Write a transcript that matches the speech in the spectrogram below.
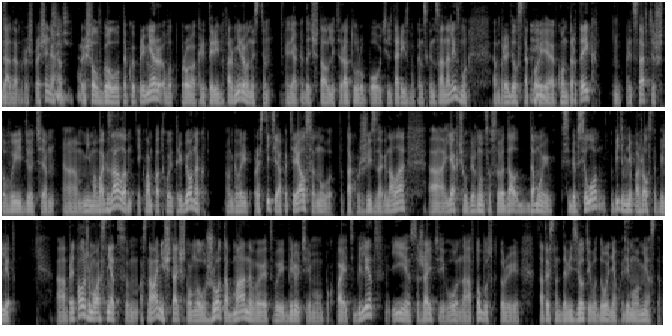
Да, да, прошу прощения. Извините, Пришел в голову такой пример вот про критерии информированности. Я когда читал литературу по утилитаризму, конвенционализму, э, приводился такой mm. контртейк. Представьте, что вы идете э, мимо вокзала, и к вам подходит ребенок, он говорит, простите, я потерялся, ну вот так уж жизнь загнала, а, я хочу вернуться в свое домой к себе в село, купите мне, пожалуйста, билет. А, предположим, у вас нет оснований считать, что он лжет, обманывает, вы берете ему, покупаете билет и сажаете его на автобус, который, соответственно, довезет его до необходимого места.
